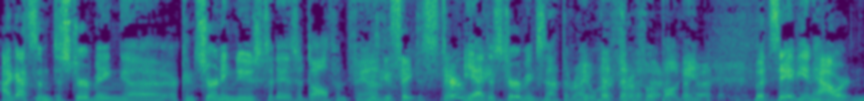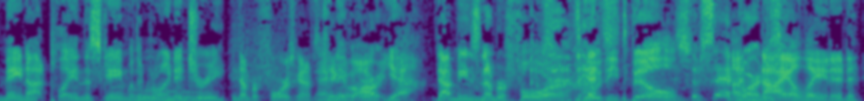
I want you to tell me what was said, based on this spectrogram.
I got some disturbing uh, or concerning news today as a Dolphin fan. I was going to say disturbing. Yeah, disturbing's not the right word for a football game. But Xavier Howard may not play in this game with a groin injury. Number four is going to have to And take over. al- yeah, that means number four, who the Bills the sad part is- annihilated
